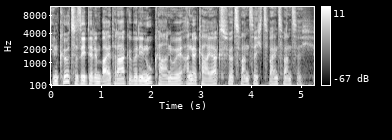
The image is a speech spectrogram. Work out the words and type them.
In Kürze seht ihr den Beitrag über die Nukanoe Angelkajaks für 2022.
